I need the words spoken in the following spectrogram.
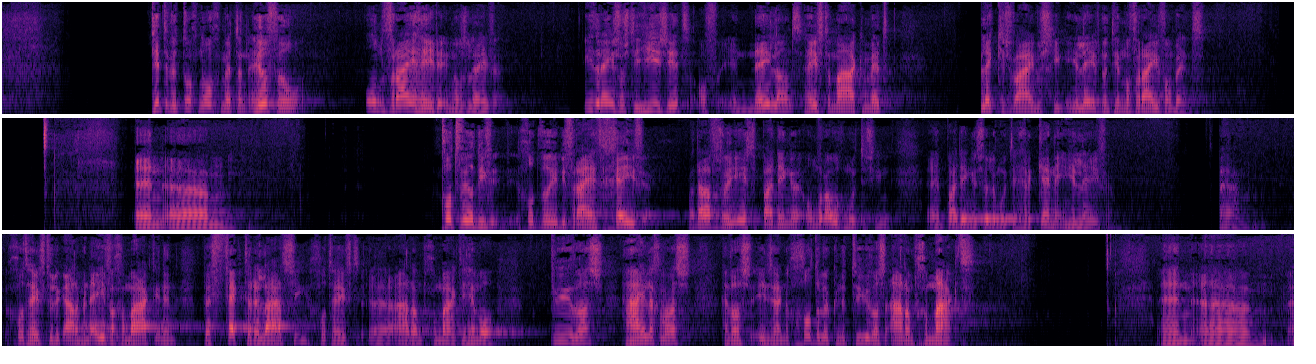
zitten we toch nog met een heel veel onvrijheden in ons leven. Iedereen zoals die hier zit, of in Nederland, heeft te maken met plekjes waar je misschien in je leven niet helemaal vrij van bent. En um, God, wil die, God wil je die vrijheid geven. Maar daarvoor zul je eerst een paar dingen onder ogen moeten zien. En een paar dingen zullen moeten herkennen in je leven. Um, God heeft natuurlijk Adam en Eva gemaakt in een perfecte relatie. God heeft uh, Adam gemaakt die helemaal puur was, heilig was. Hij was in zijn goddelijke natuur was Adam gemaakt. En uh, uh,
